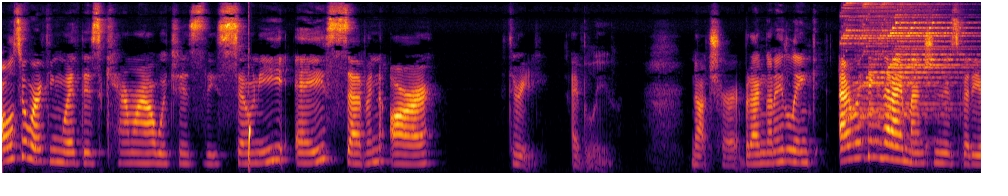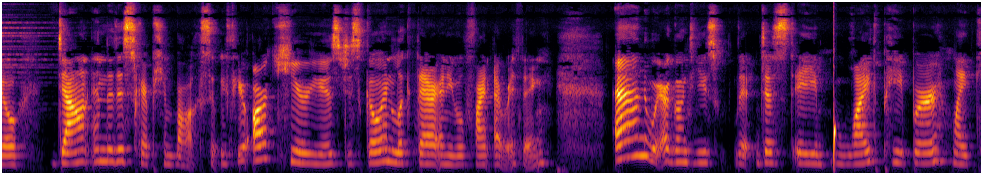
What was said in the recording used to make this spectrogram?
also working with this camera which is the Sony a7R III I believe. Not sure but I'm gonna link everything that I mentioned in this video down in the description box so if you are curious just go and look there and you will find everything. And we are going to use just a white paper, like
